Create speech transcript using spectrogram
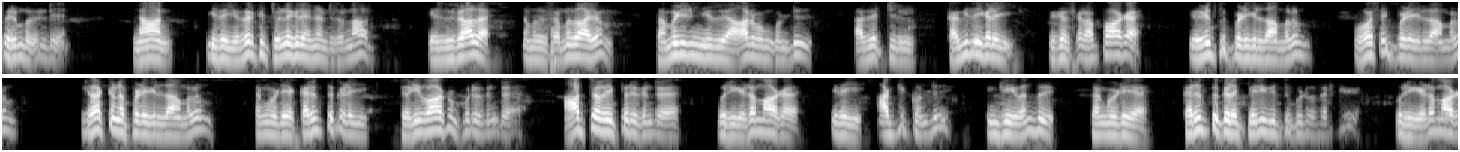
விரும்புகின்றேன். நான் இதை எதற்கு சொல்லுகிறேன் என்று சொன்னால் எதிர்கால நமது சமுதாயம் தமிழின் மீது ஆர்வம் கொண்டு அவற்றில் கவிதைகளை மிக சிறப்பாக எழுத்துப்பிழை இல்லாமலும் ஓசைப்பிழை இல்லாமலும் இலக்கணப்பிழை இல்லாமலும் தங்களுடைய கருத்துக்களை தெளிவாக கூறுகின்ற ஆற்றலை பெறுகின்ற ஒரு இடமாக இதை ஆக்கிக்கொண்டு இங்கே வந்து தங்களுடைய கருத்துக்களை தெரிவித்துக் கொள்வதற்கு ஒரு இடமாக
